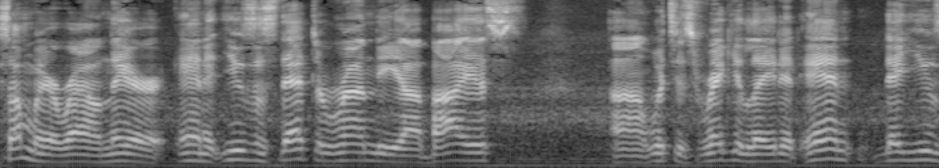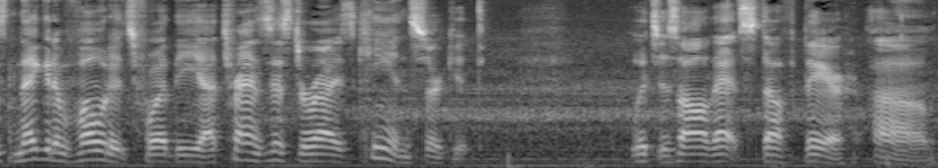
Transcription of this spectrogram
somewhere around there and it uses that to run the uh, bias uh, which is regulated, and they use negative voltage for the uh, transistorized keying circuit. which is all that stuff there. Um,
